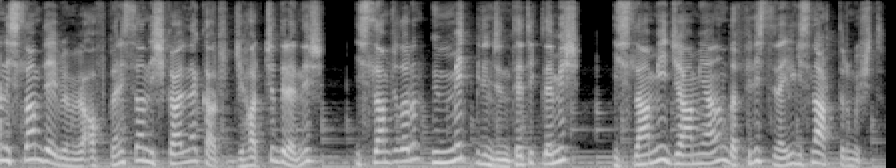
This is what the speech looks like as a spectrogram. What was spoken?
İran İslam devrimi ve Afganistan işgaline karşı cihatçı direniş, İslamcıların ümmet bilincini tetiklemiş, İslami camianın da Filistin'e ilgisini arttırmıştı.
